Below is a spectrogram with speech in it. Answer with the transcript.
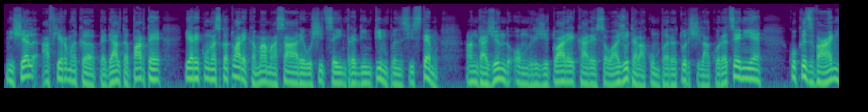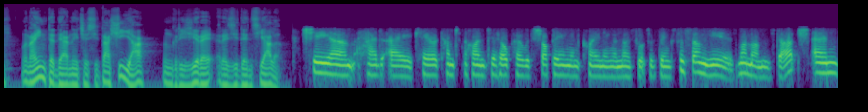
Michel afirmă că, pe de altă parte, e recunoscătoare că mama sa a reușit să intre din timp în sistem, angajând o îngrijitoare care să o ajute la cumpărături și la curățenie, cu câțiva ani înainte de a necesita și ea îngrijire rezidențială. She um, had a carer come to the home to help her with shopping and cleaning and those sorts of things for some years. My mum is Dutch, and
